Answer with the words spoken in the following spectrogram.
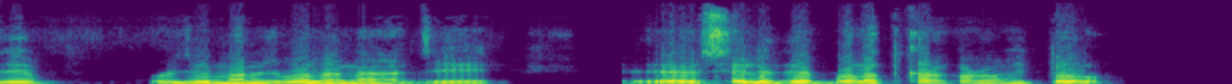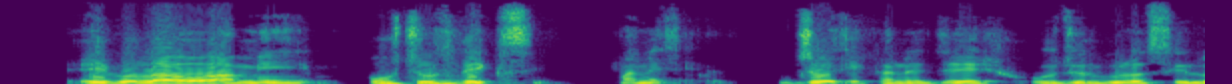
যে, ওই যে মানুষ বলে না যে ছেলেদের বলাৎকার করা হইতো, এগুলাও আমি প্রচুর দেখছি। মানে যে, এখানে যে হুজুরগুলো ছিল,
